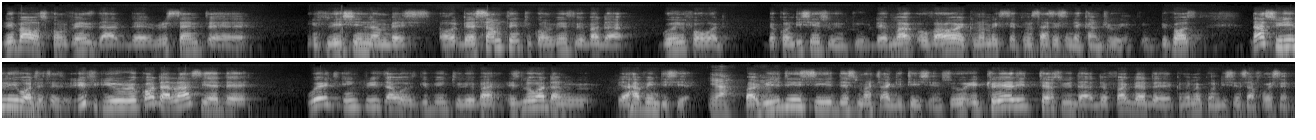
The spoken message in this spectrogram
Labour was convinced that the recent uh, inflation numbers, or there's something to convince Labour that going forward, the conditions will improve, the overall economic circumstances in the country will improve. Because that's really what it is. If you recall that last year, the wage increase that was given to Labour is lower than we are having this year. Yeah. But mm-hmm. we didn't see this much agitation. So it clearly tells you that the fact that the economic conditions have worsened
